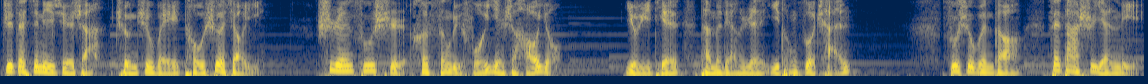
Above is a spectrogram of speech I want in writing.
这在心理学上称之为投射效应。诗人苏轼和僧侣佛印是好友，有一天他们两人一同坐禅。苏轼问道：“在大师眼里，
